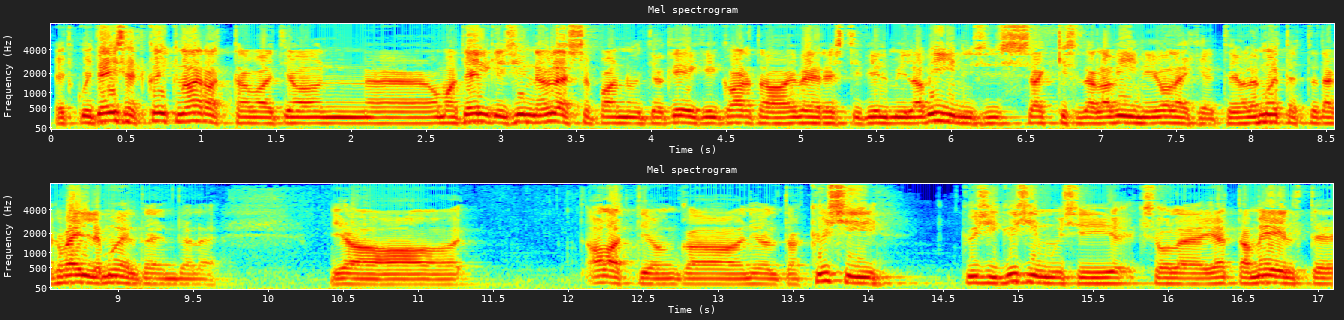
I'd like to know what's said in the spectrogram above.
et kui teised kõik naeratavad ja on äh, oma telgi sinna üles pannud ja keegi ei karda Everesti filmi laviini, siis äkki seda laviini ei olegi, et ei ole mõtet teda ka välja mõelda endale. ja alati on ka nii-öelda küsi, küsi küsimusi, eks ole, jäta meelde,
